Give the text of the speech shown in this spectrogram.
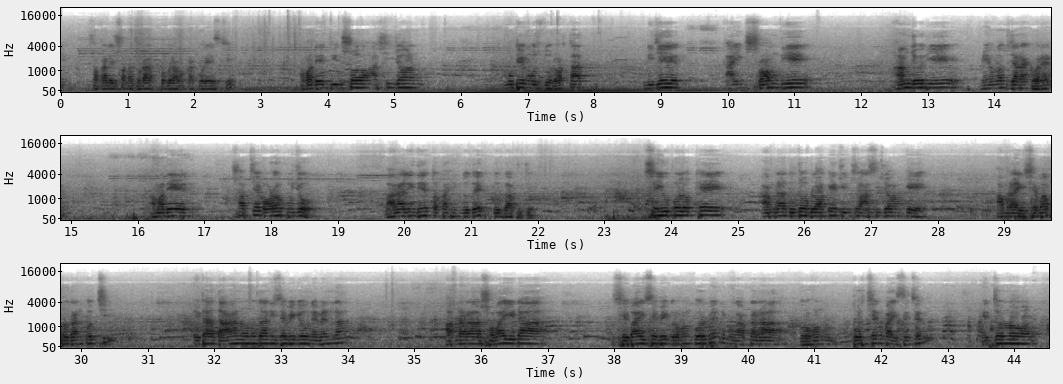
সকালে সোনাচূড়া প্রোগ্রাম আমরা করে এসেছি। আমাদের তিনশো আশি জন মুটে মজদুর, অর্থাৎ নিজের কায়িক শ্রম দিয়ে হাম জড়িয়ে মেহনত যারা করেন আমাদের সবচেয়ে বড় পুজো বাঙালিদের তথা হিন্দুদের দুর্গা পুজো। সেই উপলক্ষে আমরা দুটো ব্লকে তিনশো আশি জনকে আমরা এই সেবা প্রদান করছি। এটা দান অনুদান হিসেবে কেউ নেবেন না। আপনারা সবাই এটা সেবা হিসেবে গ্রহণ করবেন এবং আপনারা গ্রহণ করছেন বা এসেছেন। এর জন্য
